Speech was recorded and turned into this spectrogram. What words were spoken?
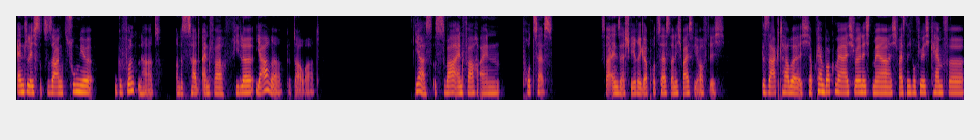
endlich sozusagen zu mir gefunden hat. Und es hat einfach viele Jahre gedauert ja, es, es war einfach ein Prozess. Es war ein sehr schwieriger Prozess, denn ich weiß, wie oft ich gesagt habe, ich habe keinen Bock mehr, ich will nicht mehr, ich weiß nicht, wofür ich kämpfe.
